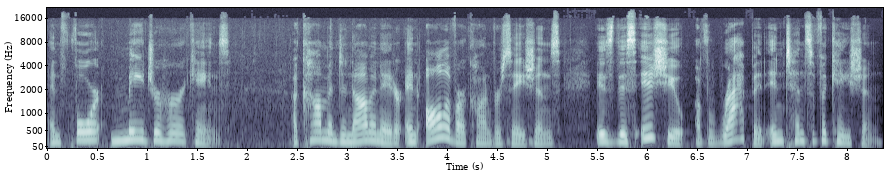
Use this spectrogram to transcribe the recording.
and four major hurricanes. A common denominator in all of our conversations is this issue of rapid intensification.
